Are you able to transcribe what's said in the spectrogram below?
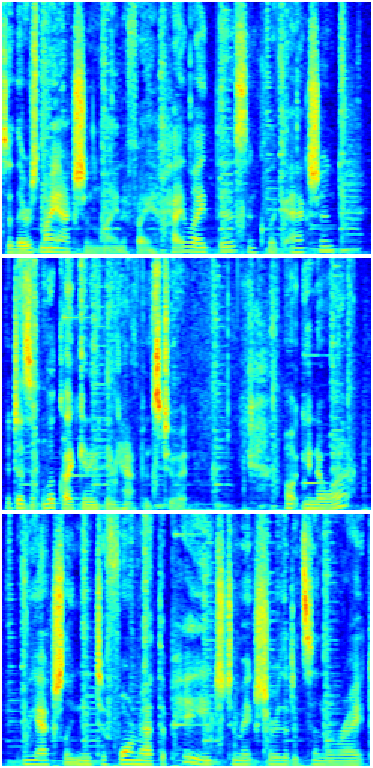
So there's my action line. If I highlight this and click action, it doesn't look like anything happens to it. Oh, you know what? We actually need to format the page to make sure that it's in the right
